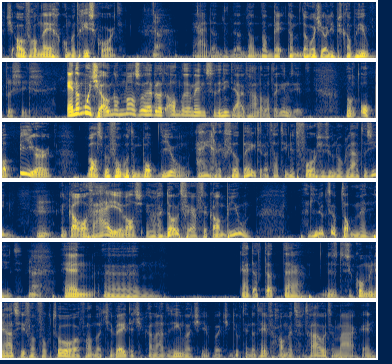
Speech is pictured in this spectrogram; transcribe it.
als je overal 9,3 scoort, Ja. ja, dan, dan, dan, dan, dan, dan word je Olympisch kampioen. Precies. En dan moet je ook nog mazzel hebben dat andere mensen er niet uithalen wat erin zit. Want op papier was bijvoorbeeld een Bob de Jong eigenlijk veel beter. Dat had hij in het voorseizoen ook laten zien. Hm. Een Karel Verheijen was een gedoodverfde kampioen. Het lukte op dat moment niet. Nee. En ehm, ja, dat, dat, nou ja, dus het is een combinatie van factoren van dat je weet dat je kan laten zien wat je, wat je doet. En dat heeft gewoon met vertrouwen te maken en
